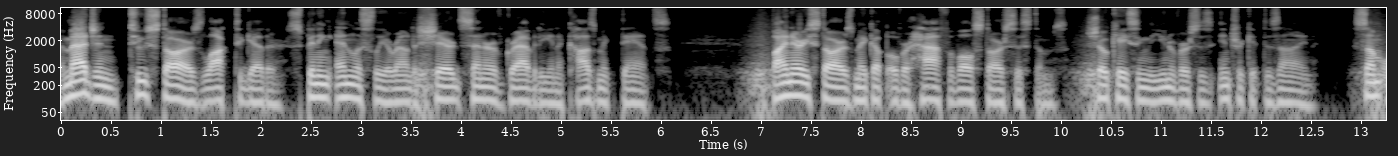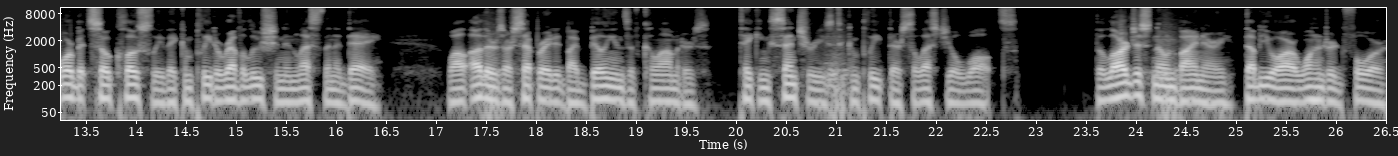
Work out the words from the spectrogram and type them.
Imagine two stars locked together, spinning endlessly around a shared center of gravity in a cosmic dance. Binary stars make up over half of all star systems, showcasing the universe's intricate design. Some orbit so closely they complete a revolution in less than a day, while others are separated by billions of kilometers, taking centuries to complete their celestial waltz. The largest known binary, WR104,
